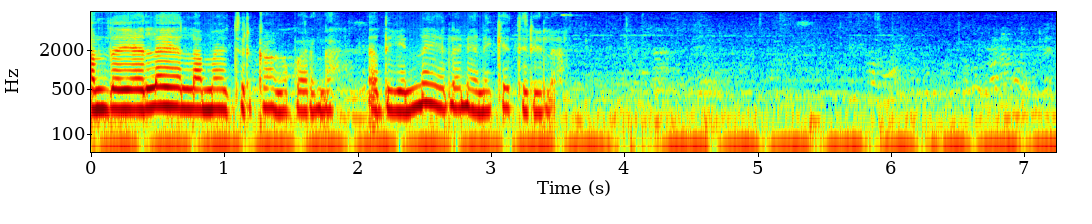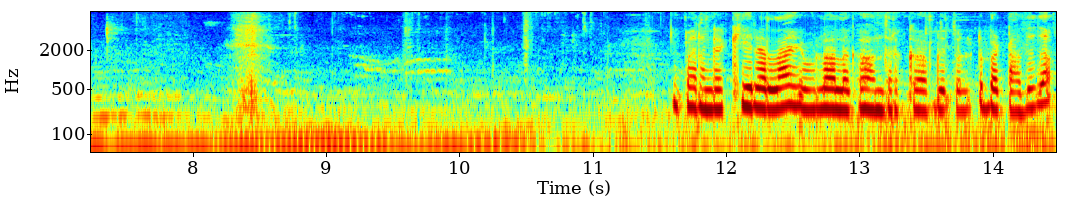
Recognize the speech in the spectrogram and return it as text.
அந்த இலை எல்லாமே வச்சுருக்காங்க பாருங்கள் அது என்ன இலைன்னு எனக்கே தெரியல. பாருங்க கீரைலாம் எவ்வளோ அழகாக வந்திருக்கு அப்படின்னு சொல்லிட்டு பட் அதுதான்.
